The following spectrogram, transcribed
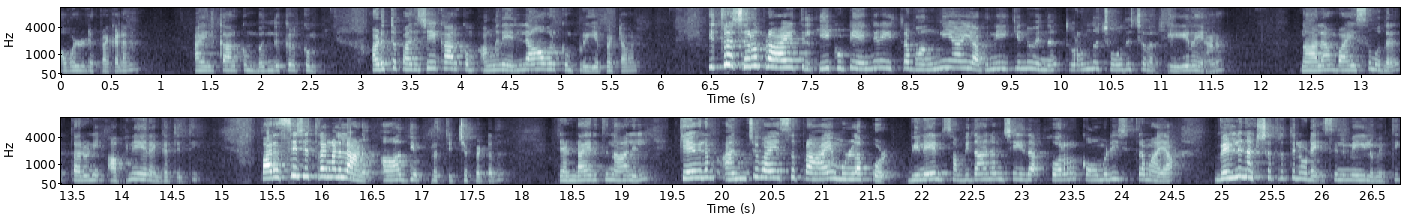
അവളുടെ പ്രകടനം. അയൽക്കാർക്കും ബന്ധുക്കൾക്കും അടുത്ത പരിചയക്കാർക്കും അങ്ങനെ എല്ലാവർക്കും പ്രിയപ്പെട്ടവൾ. ഇത്ര ചെറുപ്രായത്തിൽ ഈ കുട്ടി എങ്ങനെ ഇത്ര ഭംഗിയായി അഭിനയിക്കുന്നു എന്ന് തുറന്നു ചോദിച്ചവർ ഏറെയാണ്. നാലാം വയസ്സ് മുതൽ തരുണി അഭിനയ രംഗത്തെത്തി. പരസ്യ ചിത്രങ്ങളിലാണ് ആദ്യം പ്രത്യക്ഷപ്പെട്ടത്. രണ്ടായിരത്തി നാലിൽ കേവലം അഞ്ചു വയസ്സ് പ്രായമുള്ളപ്പോൾ വിനയൻ സംവിധാനം ചെയ്ത ഹൊറർ കോമഡി ചിത്രമായ വെള്ളി നക്ഷത്രത്തിലൂടെ സിനിമയിലും എത്തി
